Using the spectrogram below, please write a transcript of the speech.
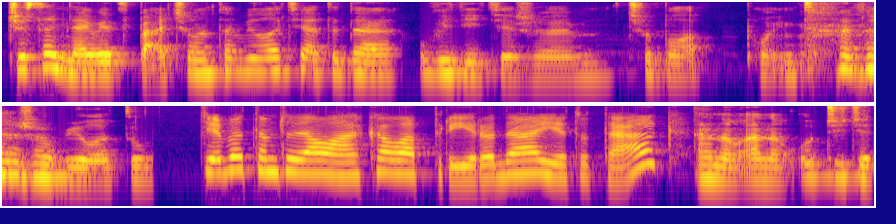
čo sa im najviac páčilo na tom výlete a teda uvidíte, že čo bola point nášho výletu. Teba tam teda lákala príroda, je to tak? Áno, áno, určite.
